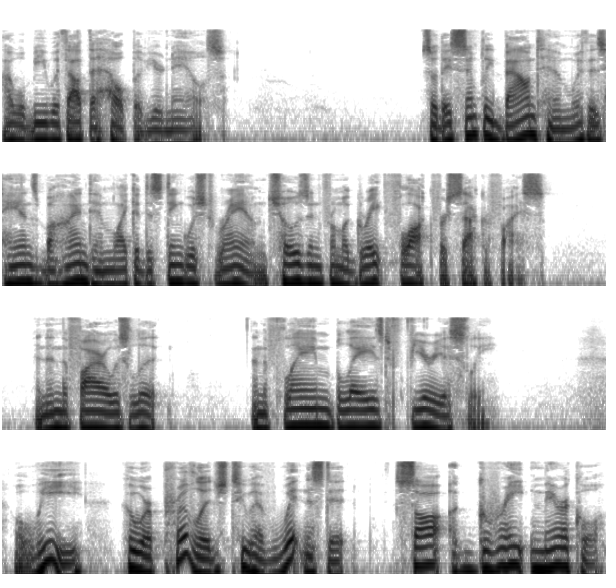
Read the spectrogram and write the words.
I will be without the help of your nails. So they simply bound him with his hands behind him like a distinguished ram chosen from a great flock for sacrifice. And then the fire was lit, and the flame blazed furiously. We, who were privileged to have witnessed it, saw a great miracle,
